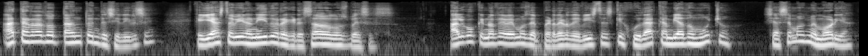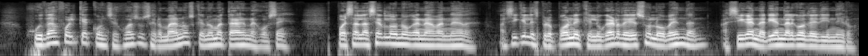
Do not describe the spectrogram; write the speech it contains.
ha tardado tanto en decidirse que ya hasta hubieran ido y regresado dos veces. Algo que no debemos de perder de vista es que Judá ha cambiado mucho. Si hacemos memoria, Judá fue el que aconsejó a sus hermanos que no mataran a José, pues al hacerlo no ganaban nada, así que les propone que en lugar de eso lo vendan, así ganarían algo de dinero.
